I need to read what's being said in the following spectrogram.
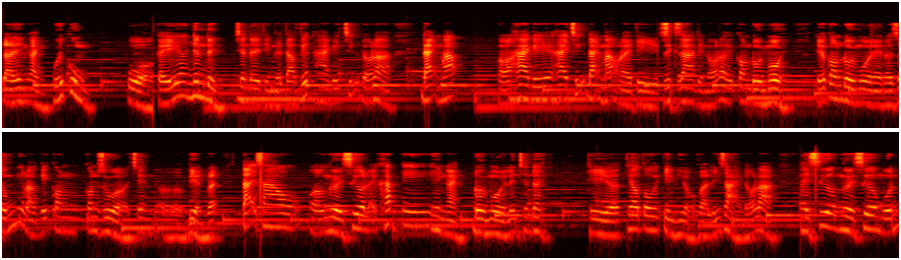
là hình ảnh cuối cùng của cái nhân đỉnh trên đây thì người ta viết hai cái chữ đó là đại mạo. Ở hai cái hai chữ đại mạo này thì dịch ra thì nó là cái con đồi mồi. Thế con đồi mồi này nó giống như là cái con con rùa ở trên ở biển vậy. Tại sao ờ, người xưa lại khắc cái hình ảnh đồi mồi lên trên đây? Thì ờ, theo tôi tìm hiểu và lý giải đó là ngày xưa người xưa muốn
